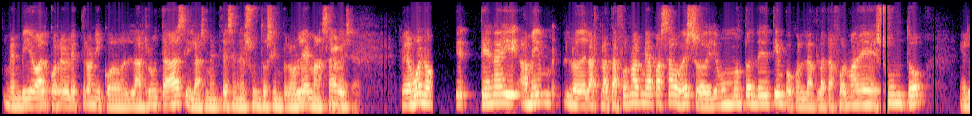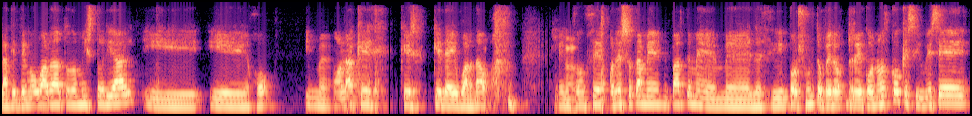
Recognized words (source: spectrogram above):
Me envío al correo electrónico las rutas y las metes en el asunto sin problema, ¿sabes? Claro, Pero bueno, ti- tiene ahí. A mí lo de las plataformas me ha pasado eso. Llevo un montón de tiempo con la plataforma de Asunto, en la que tengo guardado todo mi historial y. y, jo, y me mola que, que quede ahí guardado. Entonces, por eso también en parte me, decidí por Sunto, pero reconozco que si hubiese,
